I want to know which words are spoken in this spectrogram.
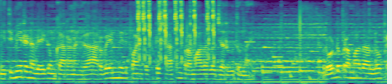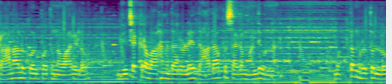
మితిమీరిన వేగం కారణంగా అరవై ఎనిమిది పాయింట్ ఒకటి శాతం ప్రమాదాలు జరుగుతున్నాయి. రోడ్డు ప్రమాదాల్లో ప్రాణాలు కోల్పోతున్న వారిలో ద్విచక్ర వాహనదారులే దాదాపు సగం మంది ఉన్నారు. మొత్తం మృతుల్లో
